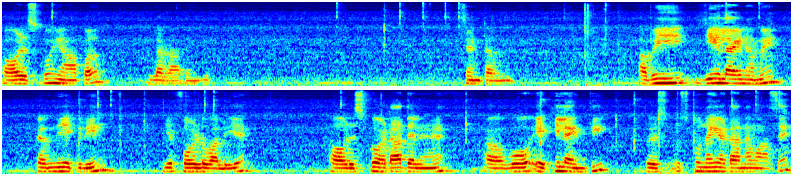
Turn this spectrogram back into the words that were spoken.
और इसको यहाँ पर लगा देंगे। सेंटर में। अभी ये लाइन हमें करनी है ग्रीन ये फोल्ड वाली है और इसको हटा देना है। वो एक ही लाइन थी तो इस, उसको नहीं हटाना वहाँ से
